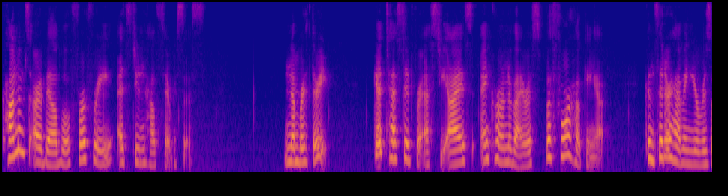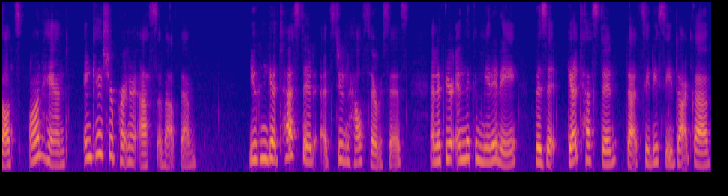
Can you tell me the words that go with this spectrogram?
Condoms are available for free at Student Health Services. Number three, get tested for STIs and coronavirus before hooking up. Consider having your results on hand in case your partner asks about them. You can get tested at Student Health Services, and if you're in the community, visit gettested.cdc.gov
